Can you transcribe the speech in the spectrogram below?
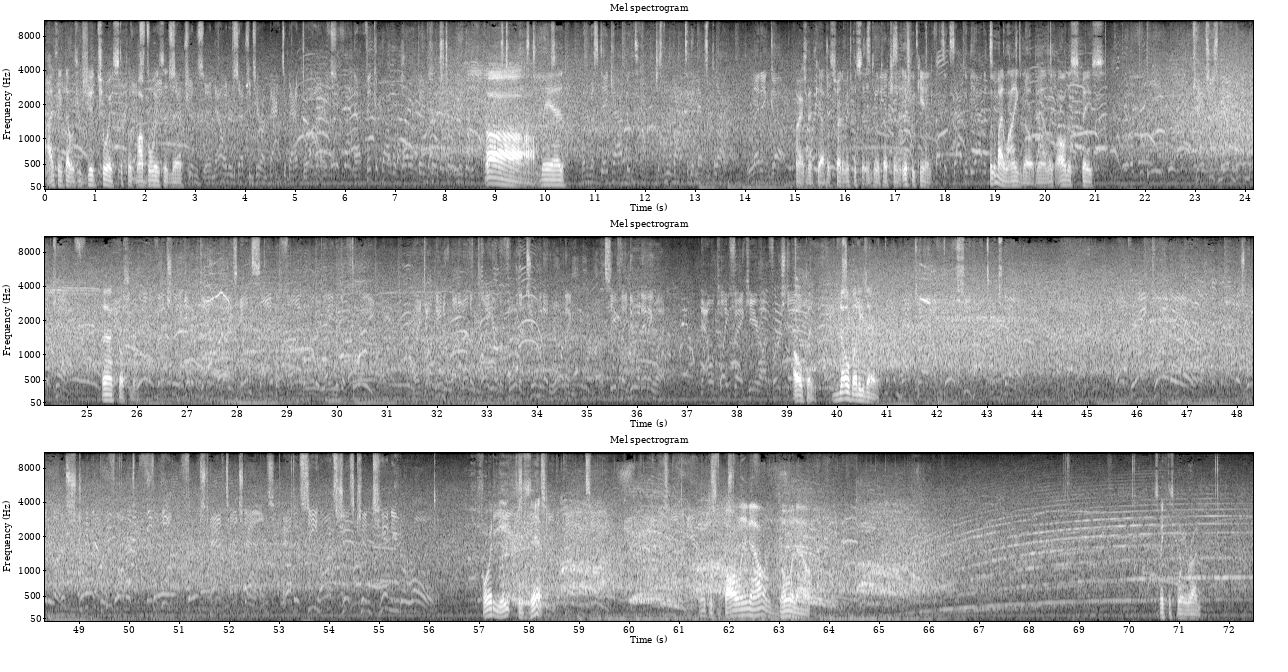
I think that was a good choice to put my boys in there. Oh, man. All right, Metcalf, let's try to make this into a touchdown if we can. Look at my line, though, man. Like, all this space. Uh, close enough. Will eventually get him down, but he's inside the five all the way to the three. They don't need to run another play here before the two-minute warning. Let's see if they do it anyway. Now a play fake here on first down. Open. Nobody there. Metcalf for a Seahawk touchdown. A great play there. On his way to a historic performance, four first-half touchdowns. And the Seahawks just continue to roll. 48 to zip. We're just balling out and going out. Let's make this boy run.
